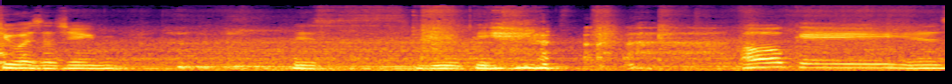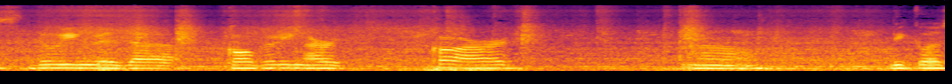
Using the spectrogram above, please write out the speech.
she was ashamed. beauty. Okay, he's doing with the covering our car. Uh, because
